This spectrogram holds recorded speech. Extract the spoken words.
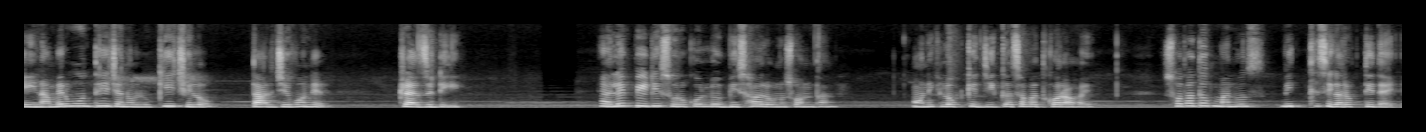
এই নামের মধ্যেই যেন লুকিয়ে ছিল তার জীবনের ট্র্যাজেডি। এলএপিডি শুরু করল বিশাল অনুসন্ধান। অনেক লোককে জিজ্ঞাসাবাদ করা হয়, শতাধিক মানুষ মিথ্যে স্বীকারোক্তি দেয়।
